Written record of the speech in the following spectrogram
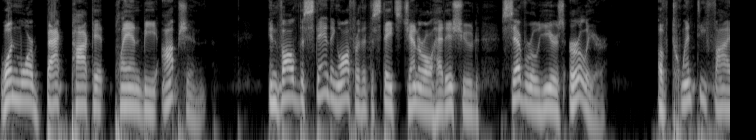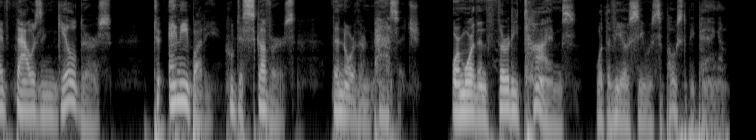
one more back pocket Plan B option involved the standing offer that the states general had issued several years earlier of 25,000 guilders to anybody who discovers the Northern Passage, or more than 30 times what the VOC was supposed to be paying him.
